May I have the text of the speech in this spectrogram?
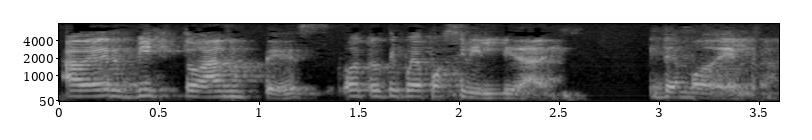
haber visto antes otro tipo de posibilidades de modelos.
